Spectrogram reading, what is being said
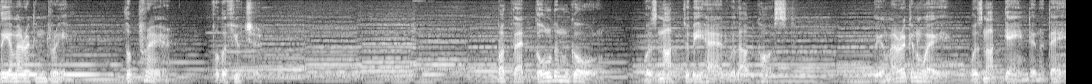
The American dream, the prayer for the future. But that golden goal was not to be had without cost. The American way was not gained in a day.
